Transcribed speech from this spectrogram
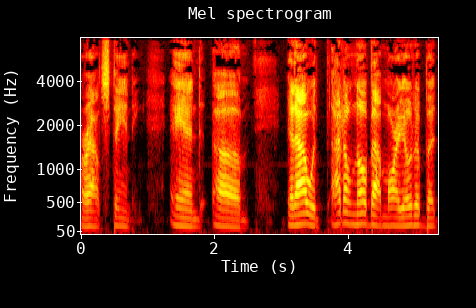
are outstanding. And um, and I would I don't know about Mariota, but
